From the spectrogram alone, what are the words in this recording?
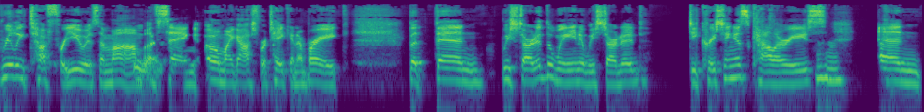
really tough for you as a mom of saying, "Oh my gosh, we're taking a break." But then we started the wean and we started decreasing his calories mm-hmm. and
